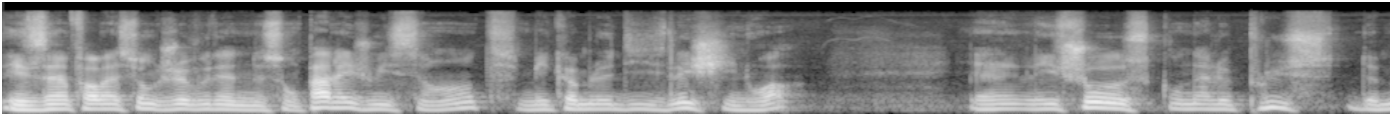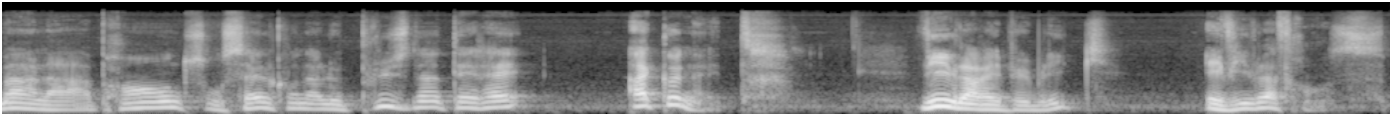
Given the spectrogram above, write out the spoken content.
Les informations que je vous donne ne sont pas réjouissantes, mais comme le disent les Chinois, les choses qu'on a le plus de mal à apprendre sont celles qu'on a le plus d'intérêt à connaître. Vive la République et vive la France.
